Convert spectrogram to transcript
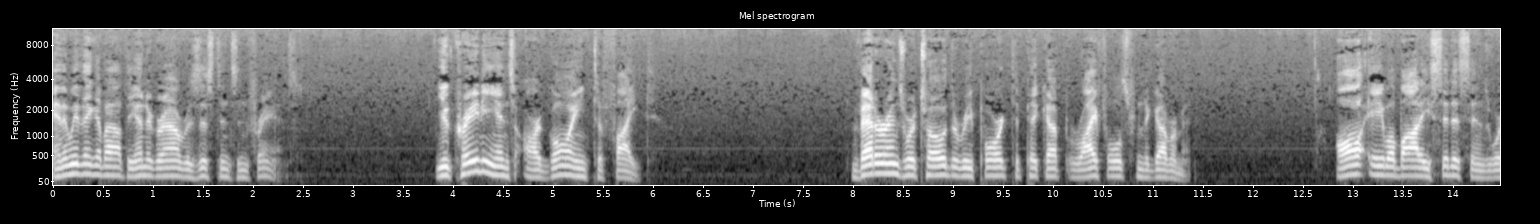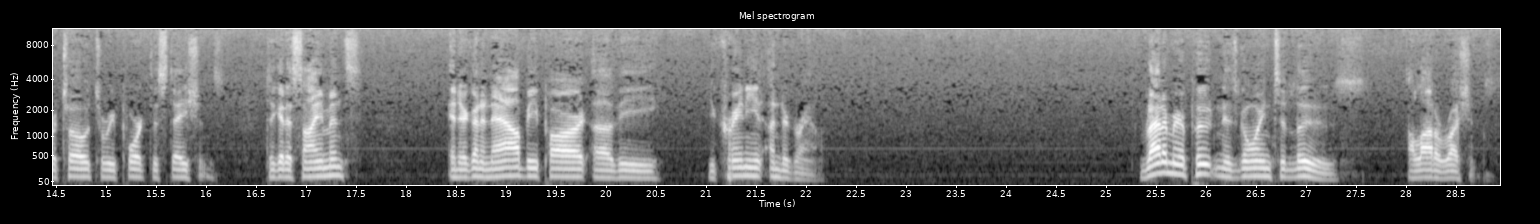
and then we think about the underground resistance in France. Ukrainians are going to fight. Veterans were told to report to pick up rifles from the government. All able bodied citizens were told to report to stations to get assignments, and they're going to now be part of the Ukrainian underground. Vladimir Putin is going to lose a lot of Russians.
